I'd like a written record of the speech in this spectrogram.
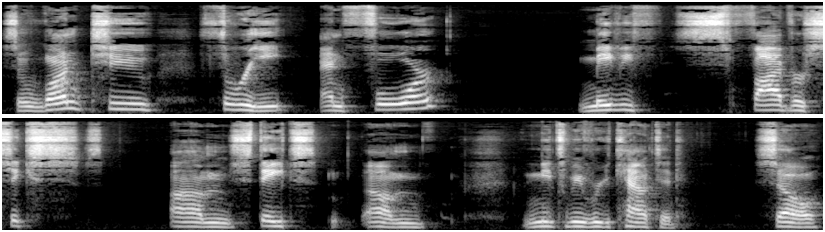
So one, two, three, and four, maybe five or six um states um need to be recounted. So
